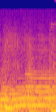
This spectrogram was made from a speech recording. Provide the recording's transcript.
should love.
